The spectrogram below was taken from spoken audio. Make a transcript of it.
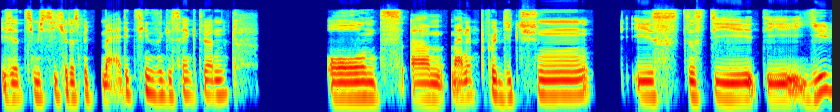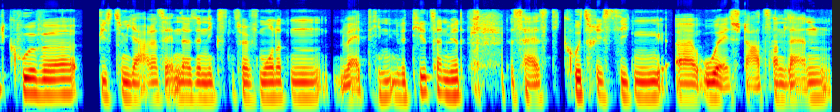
ist ja ziemlich sicher, dass mit Mai die Zinsen gesenkt werden. Und ähm, meine Prediction ist, dass die, die Yield-Kurve bis zum Jahresende, also in den nächsten zwölf Monaten, weiterhin invertiert sein wird. Das heißt, die kurzfristigen äh, US-Staatsanleihen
